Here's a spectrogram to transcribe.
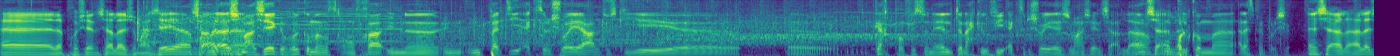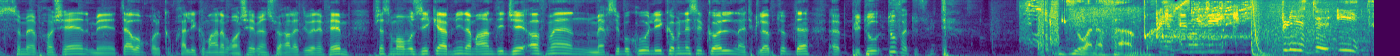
لا بروشين ان شاء الله الجمعه الجايه ان شاء الله الجمعه الجايه قلت لكم اون فخا اون اون بارتي أكثر شوية على تو سكي كارت بروفيسيونيل تنحكيو فيه أكثر شوية الجمعه الجايه إن شاء الله. إن شاء الله. نقول لكم على سمين بروشين إن شاء الله. على السيمين بروشين مي توا نقول لكم خليكم معنا برونشي بيان سور على ديوان إف إم. باش نسمعوا موسيقى بنينة مع دي جي أوفمان. ميرسي بوكو ليكم الناس الكل. نايت كلوب تبدا بلوتو توفى تو سويت Diwan FM. Plus de hits.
